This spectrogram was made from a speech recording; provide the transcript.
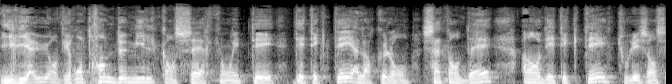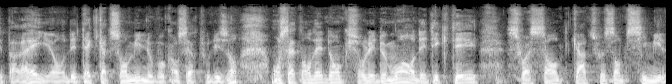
il y a eu environ 32 000 cancers qui ont été détectés alors que l'on s'attendait à en détecter, tous les ans c'est pareil, on détecte 400 000 nouveaux cancers tous les ans, on s'attendait donc sur les deux mois à en détecter 64, 66 000.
